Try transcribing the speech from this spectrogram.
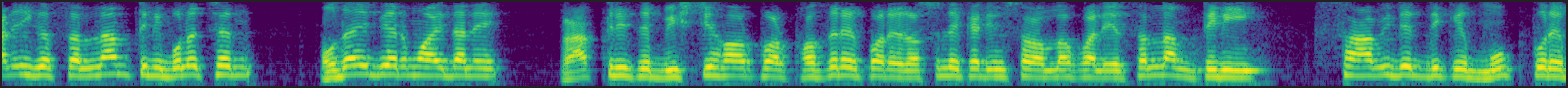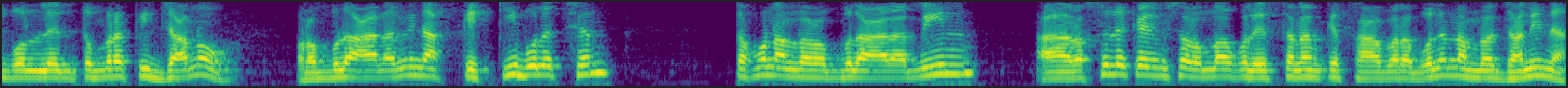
আলী সাল্লাম তিনি বলেছেন, হোদাইবিয়ার ময়দানে রাত্রিতে বৃষ্টি হওয়ার পর, ফজরের পরে রসুল করিম সাল্লাহ আলী সাল্লাম তিনি সাহাবিদের দিকে মুখ করে বললেন, তোমরা কি জানো রব্বুল্লাহ আলমিন আজকে কি বলেছেন? তখন আল্লাহ রব্বুল্লাহ আলমিন রসুল করিম সাল্লাহ আলিয়াল্লামকে সাহাবারা বলেন, আমরা জানি না।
